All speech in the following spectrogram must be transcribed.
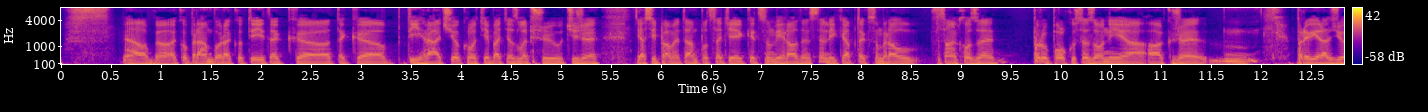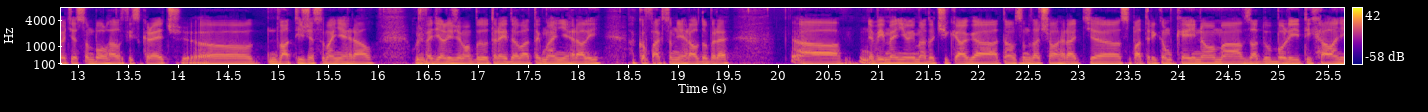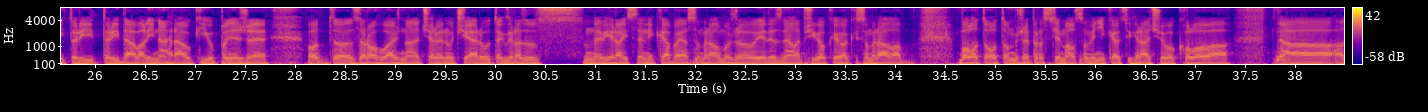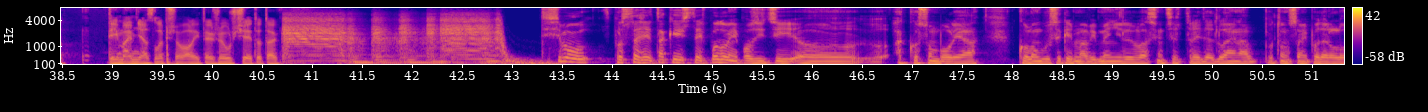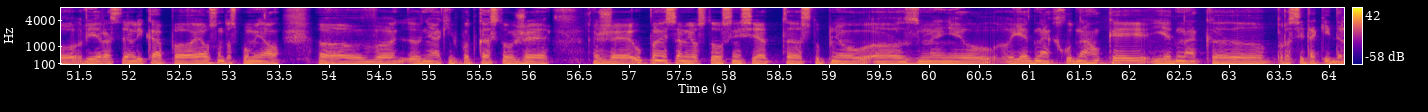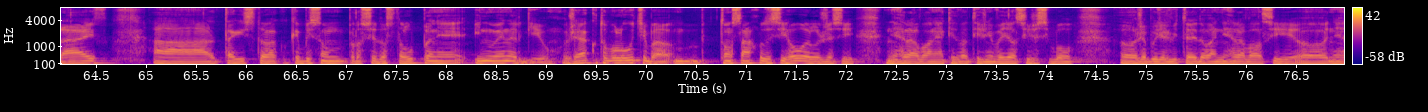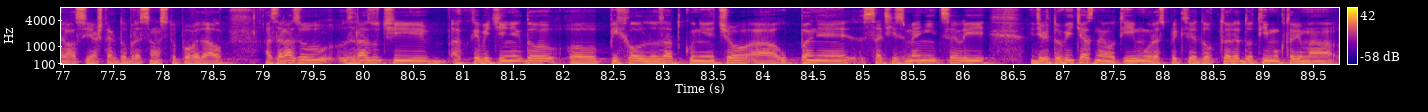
ako Brambor, ako ty, tak, tak tí hráči okolo teba ťa zlepšujú. Čiže ja si pamätám v podstate, keď som vyhral ten Stanley Cup, tak som hral v San Jose prvú polku sezóny a, a akože prvý raz v živote som bol healthy scratch, uh, dva týždne som aj nehral, už vedeli, že ma budú tradovať, tak ma aj nehrali, ako fakt som nehral dobre a vymenili ma do Chicaga a tam som začal hrať e, s Patrikom Kaneom a vzadu boli tí chalani, ktorí, ktorí dávali nahrávky úplne, že od e, z rohu až na červenú čiaru, tak zrazu sme vyhrali Stanley Cup a ja som hral možno jeden z najlepších hokejov, aký som hral. A bolo to o tom, že proste mal som vynikajúcich hráčov okolo a, a, a tým aj mňa zlepšovali, takže určite je to tak si bol v podstate v takej istej v podobnej pozícii, uh, ako som bol ja v Kolumbuse, keď ma vymenili vlastne cez trade deadline a potom sa mi podarilo vyhrať Stanley Cup. Uh, ja už som to spomínal uh, v nejakých podcastoch, že, že úplne sa mi o 180 stupňov zmenil jednak chud na hokej, jednak proste taký drive a takisto ako keby som proste dostal úplne inú energiu. Že ako to bolo u teba? V tom Sanchoze si hovoril, že si nehrával nejaké dva týždne, vedel si, že si bol, e, že budeš vytredovať, nehrával si, e, nehral si až tak dobre, som si to povedal. A zrazu, zrazu ti, ako keby ti niekto e, pichol do zadku niečo a úplne sa ti zmení celý, ideš do víťazného týmu, respektíve do, do týmu, ktorý má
